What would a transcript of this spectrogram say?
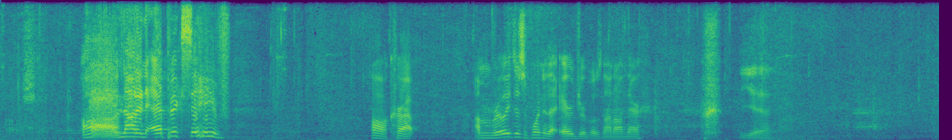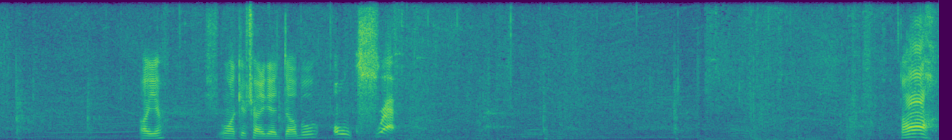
Oh shit. Oh, not an epic save! Oh, crap. I'm really disappointed that air dribble's not on there. Yeah. Oh, yeah? you? Want to try to get a double? Oh, crap! Oh!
